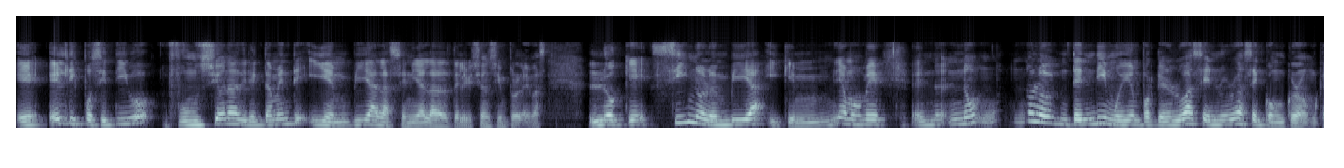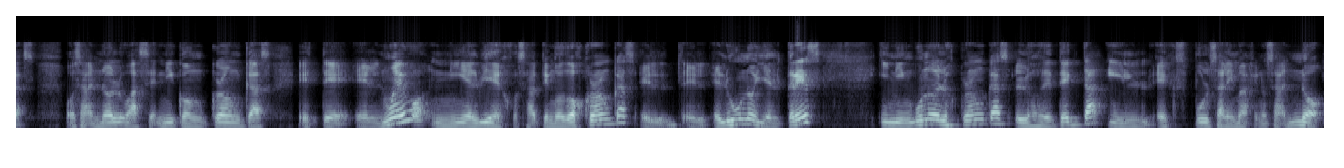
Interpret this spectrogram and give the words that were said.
eh, el dispositivo funciona directamente y envía la señal a la televisión sin problemas. Lo que sí no lo envía y que, digamos, eh, no, no, lo entendí muy bien porque no lo hace, no lo hace con Chromecast. O sea, no lo hace ni con Chromecast este, el nuevo ni el viejo. O sea, tengo dos Chromecast, el, el, el 1 y el 3 y ninguno de los Chromecast los detecta y expulsa la imagen. O sea, no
